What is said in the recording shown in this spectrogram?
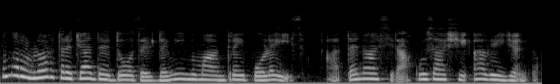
Numărul lor trecea de 20.000 numai în trei poleis, Atena, Siracuza și Agrigento.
